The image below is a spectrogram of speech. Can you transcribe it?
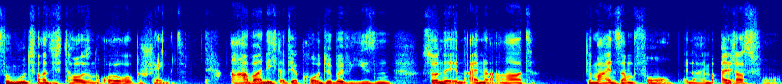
25.000 Euro geschenkt. Aber nicht auf ihr Konto überwiesen, sondern in eine Art gemeinsamen Fonds, in einem Altersfonds.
